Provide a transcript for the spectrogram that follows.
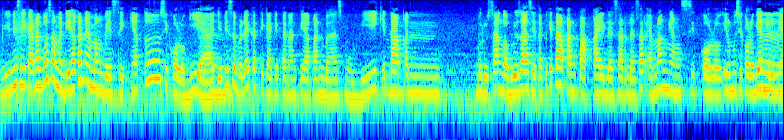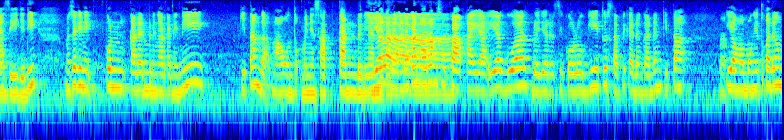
gini sih karena gue sama dia kan emang basicnya tuh psikologi ya. Hmm. Jadi sebenarnya ketika kita nanti akan bahas movie, kita akan berusaha nggak berusaha sih, tapi kita akan pakai dasar-dasar emang yang psikolo ilmu psikologi yang Hmm. ilmiah sih. Jadi maksudnya gini, pun kalian mendengarkan ini kita nggak mau untuk menyesatkan dengan ya Iyalah. kadang-kadang kan orang suka kayak ya gue belajar psikologi terus tapi kadang-kadang kita yang ngomongnya itu kadang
